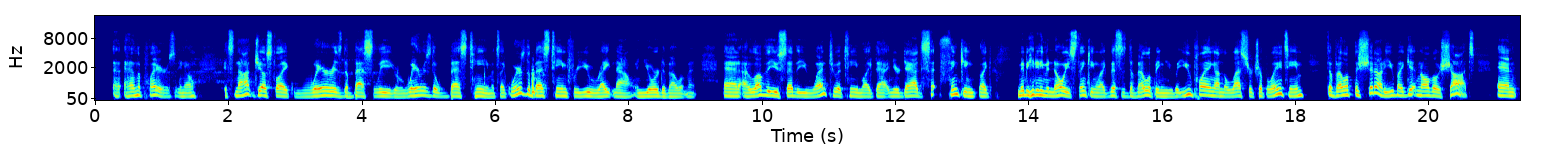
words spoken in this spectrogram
and the players, you know, it's not just like where is the best league or where is the best team. It's like where's the best team for you right now in your development. And I love that you said that you went to a team like that and your dad's thinking like maybe he didn't even know he's thinking like this is developing you, but you playing on the lesser AAA team developed the shit out of you by getting all those shots. And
